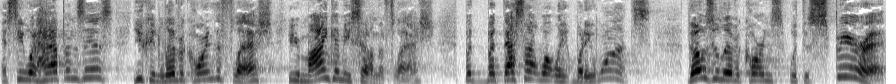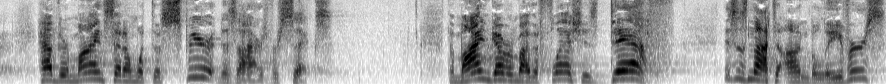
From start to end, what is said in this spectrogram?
And see what happens is you can live according to the flesh. Your mind can be set on the flesh, but, but that's not what, we, what he wants. Those who live according with the Spirit have their mind set on what the Spirit desires. Verse 6. The mind governed by the flesh is death. This is not to unbelievers.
